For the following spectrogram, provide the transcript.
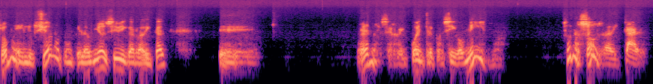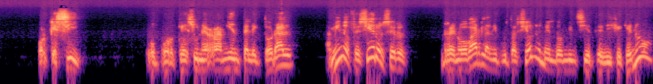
Yo me ilusiono con que la Unión Cívica Radical eh, bueno, se reencuentre consigo mismo. Yo no soy radical, porque sí, o porque es una herramienta electoral. A mí me ofrecieron ser, renovar la diputación en el 2007, dije que no.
